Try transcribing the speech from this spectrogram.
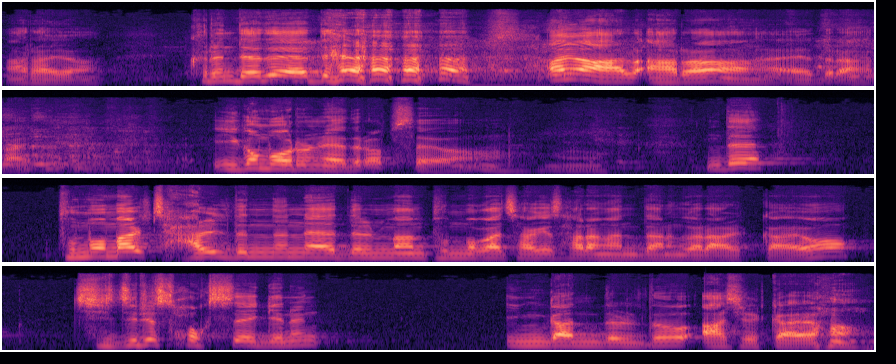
알아요. 그런데도 애들 아니 알, 알아, 애들 알아. 이거 모르는 애들 없어요. 근데 부모 말 잘 듣는 애들만 부모가 자기 사랑한다는 걸 알까요? 지질이 속색이는 인간들도 아실까요?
